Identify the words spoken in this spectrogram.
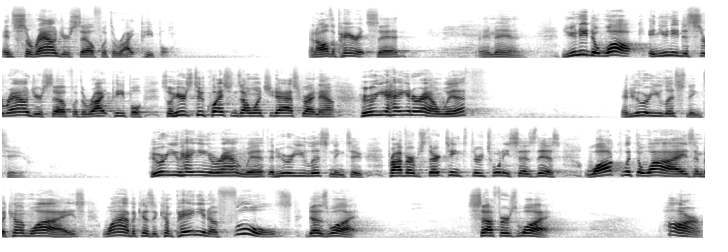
and surround yourself with the right people. And all the parents said, Amen. Amen. You need to walk and you need to surround yourself with the right people. So here's two questions I want you to ask right now Who are you hanging around with? And who are you listening to? Who are you hanging around with and who are you listening to? Proverbs 13 through 20 says this Walk with the wise and become wise. Why? Because a companion of fools does what? Suffers what? Harm.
